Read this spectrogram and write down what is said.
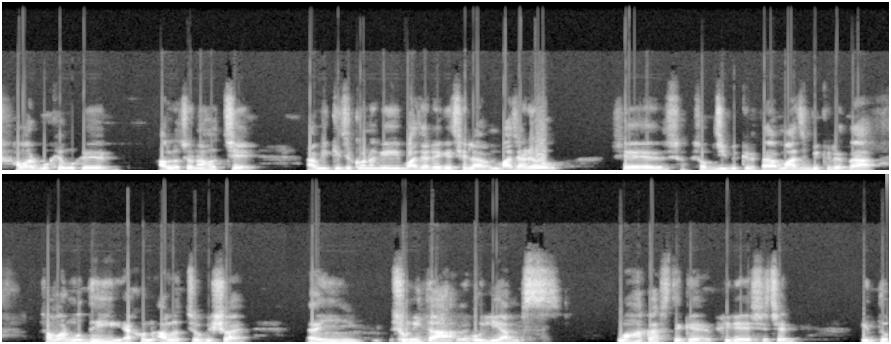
সবার মুখে মুখে আলোচনা হচ্ছে আমি কিছুক্ষণ আগেই বাজারে গেছিলাম। বাজারেও সে সবজি বিক্রেতা মাছ বিক্রেতা সবার মধ্যেই এখন আলোচ্য বিষয় এই সুনিতা উইলিয়ামস মহাকাশ থেকে ফিরে এসেছেন। কিন্তু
